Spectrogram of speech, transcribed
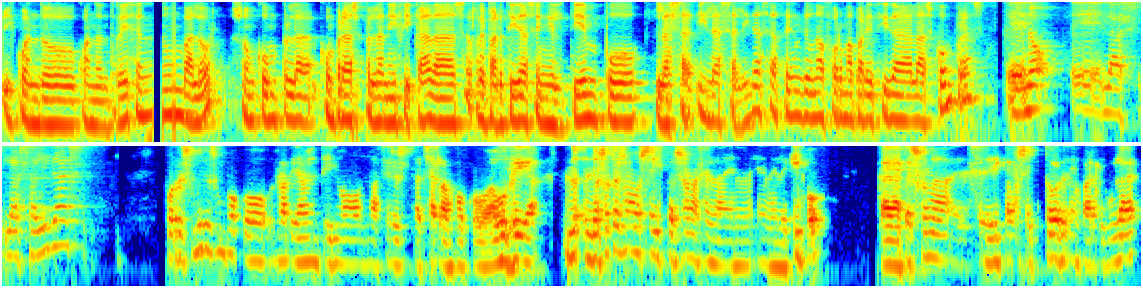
Y cuando, cuando entráis en un valor, ¿son compras planificadas, repartidas en el tiempo y las salidas se hacen de una forma parecida a las compras? Eh, no, eh, las, las, salidas, por resumiros un poco rápidamente y no, no hacer esta charla un poco aburrida, nosotros somos seis personas en, en el equipo, cada persona se dedica a un sector en particular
